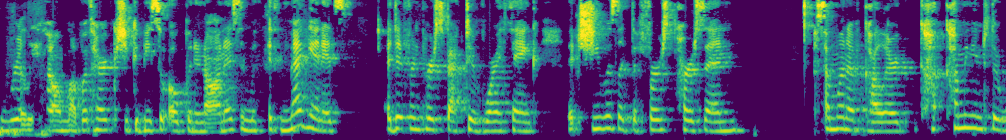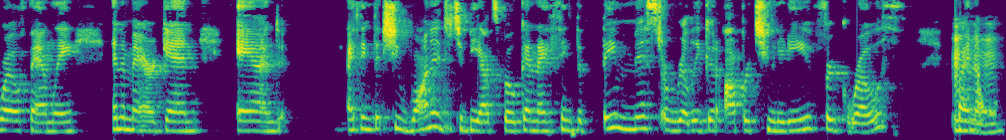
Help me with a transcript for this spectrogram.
really fell in love with her because she could be so open and honest. And with, with Meghan, it's, a different perspective where I think that she was like the first person, someone of color, c- coming into the royal family, an American, and I think that she wanted to be outspoken. And I think that they missed a really good opportunity for growth by mm-hmm. not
